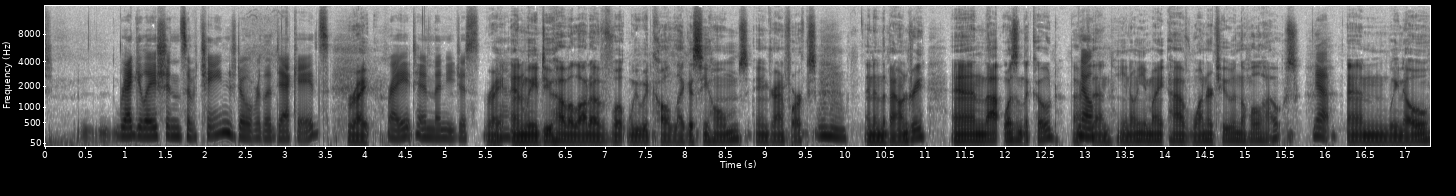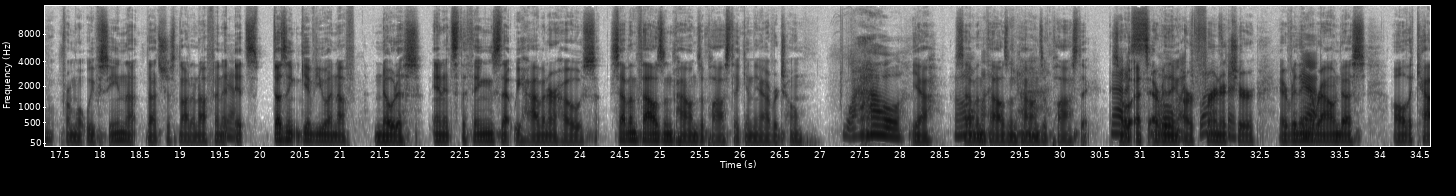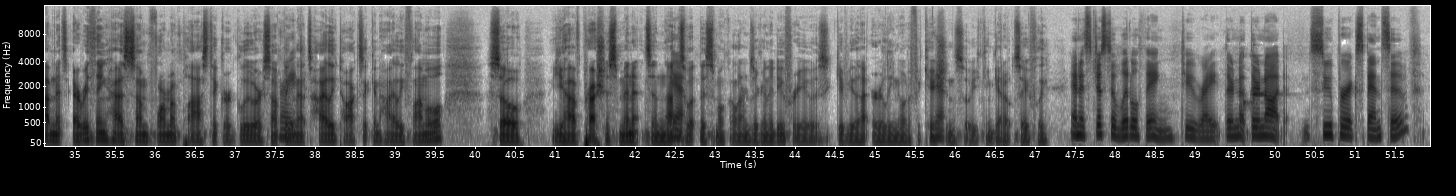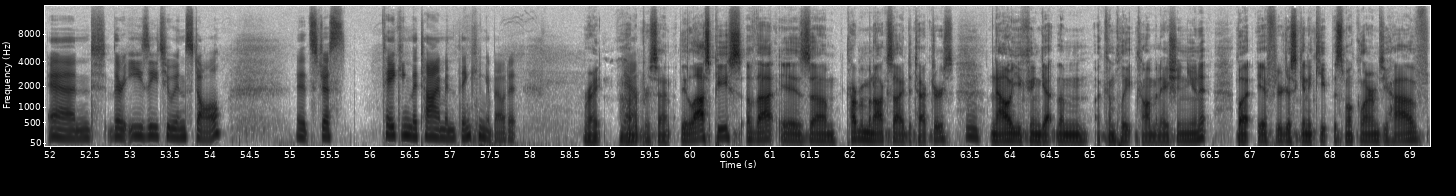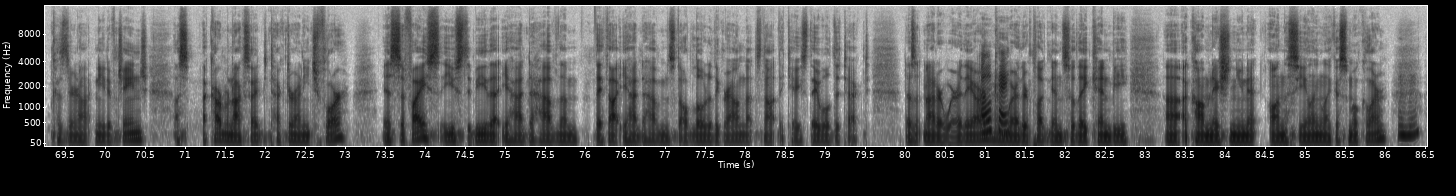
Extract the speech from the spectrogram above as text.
regulations have changed over the decades, Right. right? And then you just Right. yeah. And we do have a lot of what we would call legacy homes in Grand Forks Mm-hmm. and in the boundary. And that wasn't the code back No. then. You know, you might have one or two in the whole house. yeah, And we know from what we've seen that that's just not enough. And it Yeah. it's, doesn't give you enough notice. And it's the things that we have in our house 7,000 pounds of plastic in the average home. wow, Yeah. Oh 7,000 pounds of plastic. That so that's so everything our plastic. furniture, everything Yeah. around us, all the cabinets, everything has some form of plastic or glue or something Right. that's highly toxic and highly flammable. So you have precious minutes and that's Yeah. what the smoke alarms are going to do for you is give you that early notification so you can get out safely. and it's just a little thing too, right? They're not they're not super expensive, and they're easy to install. It's just taking the time and thinking about it. Right, 100%. The last piece of that is um, carbon monoxide detectors. Mm. Now you can get them a complete combination unit, but if you're just going to keep the smoke alarms you have because they're not in need of change, a carbon monoxide detector on each floor is suffice. It used to be that you had to have them, they thought you had to have them installed low to the ground. That's not the case. They will detect, doesn't matter where they are Okay. and where they're plugged in, so they can be uh, a combination unit on the ceiling like a smoke alarm.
